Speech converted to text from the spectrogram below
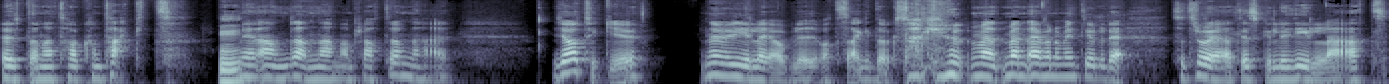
Utan att ha kontakt med andra när man pratar om det här. Jag tycker ju, nu gillar jag att bli åtsagd också, men, men även om jag inte gjorde det så tror jag att jag skulle gilla att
